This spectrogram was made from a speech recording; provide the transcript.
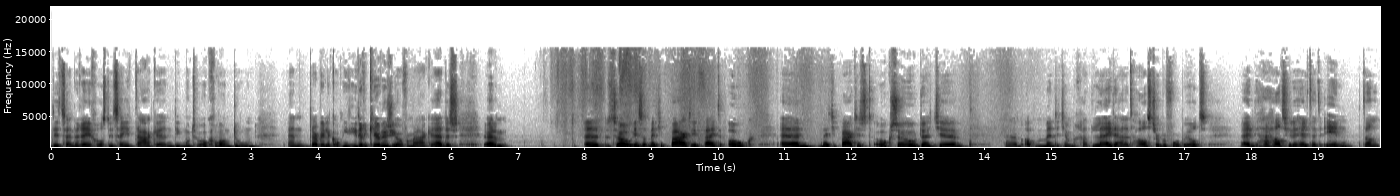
dit zijn de regels, dit zijn je taken en die moeten we ook gewoon doen. En daar wil ik ook niet iedere keer ruzie over maken. Hè? Dus um, zo is dat met je paard in feite ook. En met je paard is het ook zo dat je Um, op het moment dat je hem gaat leiden aan het halster bijvoorbeeld, en hij haalt je de hele tijd in, dan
